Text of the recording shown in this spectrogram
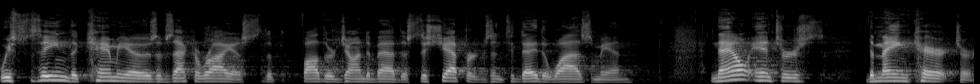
We've seen the cameos of Zacharias, the father John the Baptist, the shepherds, and today the wise men. Now enters the main character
